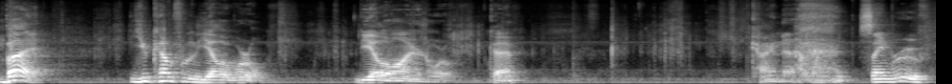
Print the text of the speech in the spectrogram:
But you come from the yellow world, the yellow iron world, okay? Kind of. Same roof.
